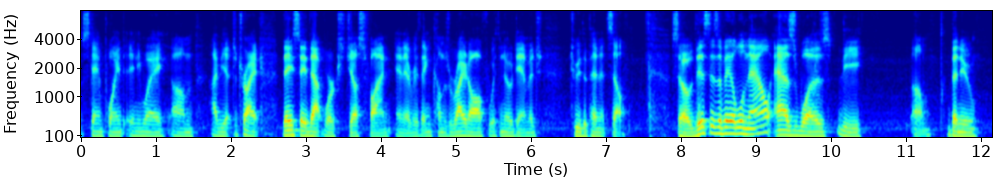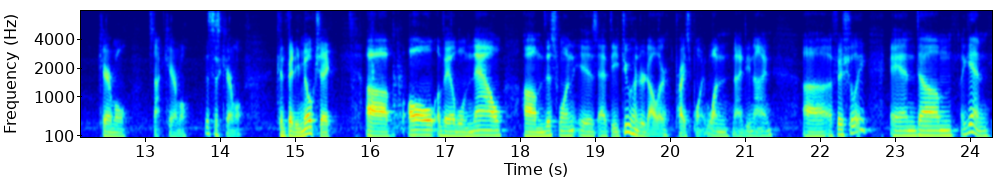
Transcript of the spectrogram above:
standpoint anyway, um, I've yet to try it. They say that works just fine and everything comes right off with no damage to the pen itself. So this is available now, as was the um, Benu caramel. It's not caramel. This is caramel. Confetti milkshake. Uh, all available now. Um, this one is at the $200 price point, $199 uh, officially. And um, again,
